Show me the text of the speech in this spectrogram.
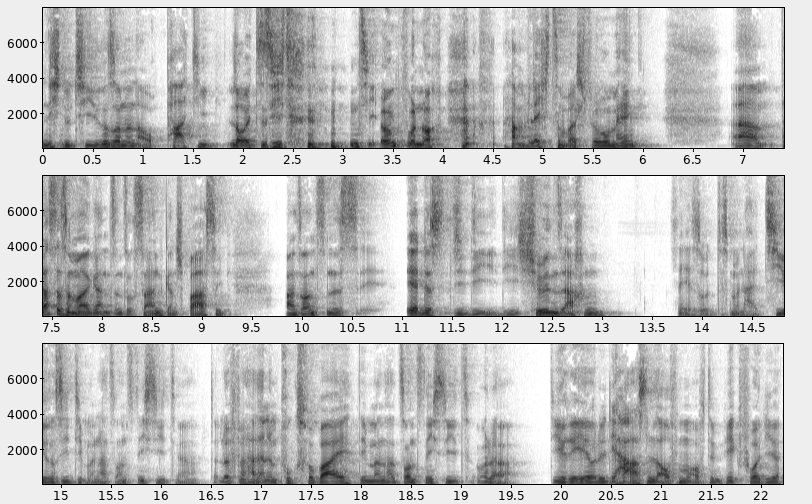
nicht nur Tiere, sondern auch Partyleute sieht, die irgendwo noch am Blech zum Beispiel rumhängen. Ähm, das ist immer ganz interessant, ganz spaßig. Ansonsten ist eher das, die, die, die schönen Sachen, so, dass man halt Tiere sieht, die man halt sonst nicht sieht. Ja. Da läuft man halt an einem Fuchs vorbei, den man halt sonst nicht sieht. Oder die Rehe oder die Hasen laufen auf dem Weg vor dir.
